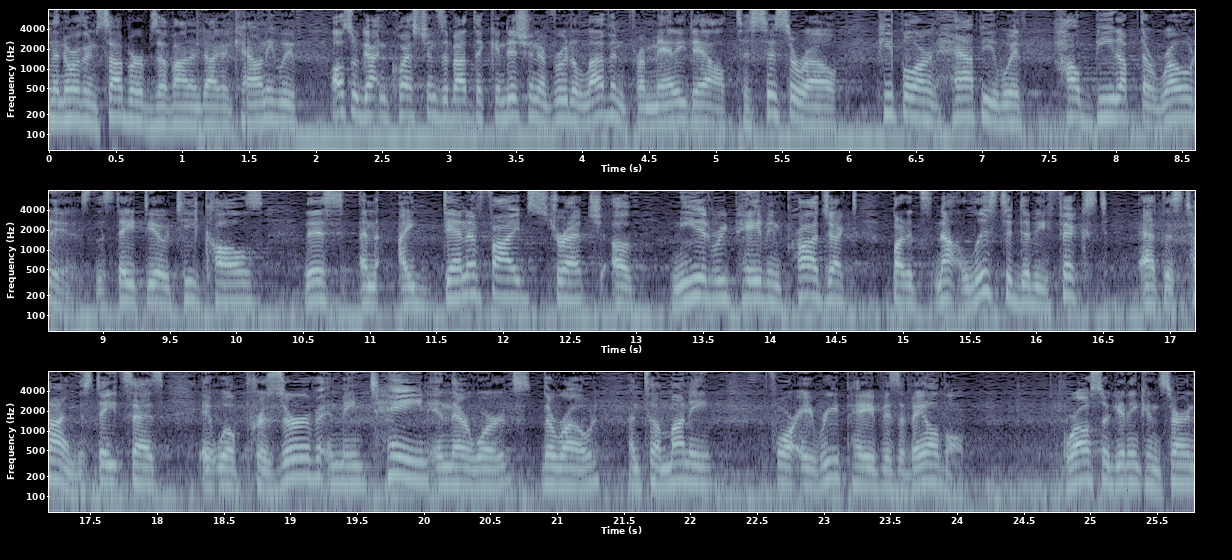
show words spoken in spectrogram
In the northern suburbs of Onondaga County, we've also gotten questions about the condition of Route 11 from Mattydale to Cicero. People aren't happy with how beat up the road is. The state DOT calls this an identified stretch of needed repaving project, but it's not listed to be fixed at this time. The state says it will preserve and maintain, in their words, the road until money for a repave is available. We're also getting concerns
